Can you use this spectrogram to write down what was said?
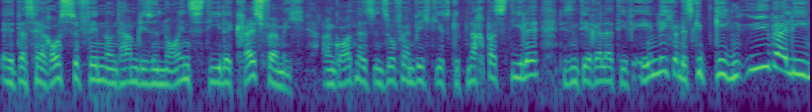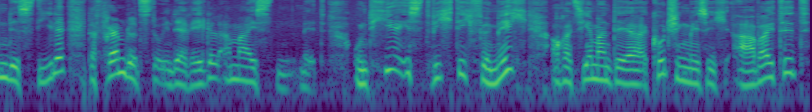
äh, das herauszufinden und haben diese neuen Stile kreisförmig angeordnet. Das ist insofern wichtig. Es gibt Nachbarstile, die sind dir relativ ähnlich und es gibt gegenüberliegende Stile, da fremdelst du in der Regel am meisten mit. Und hier ist wichtig für mich, auch als jemand, der coachingmäßig arbeitet,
